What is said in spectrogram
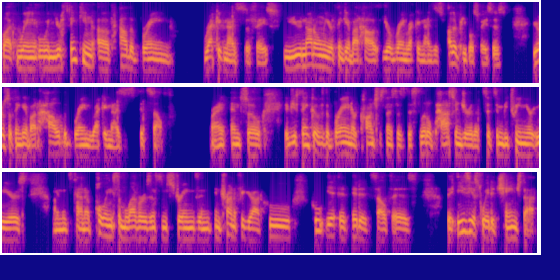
But when when you're thinking of how the brain recognizes a face, you not only are thinking about how your brain recognizes other people's faces, you're also thinking about how the brain recognizes itself. Right. And so if you think of the brain or consciousness as this little passenger that sits in between your ears and it's kind of pulling some levers and some strings and, and trying to figure out who, who it, it, it itself is, the easiest way to change that,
